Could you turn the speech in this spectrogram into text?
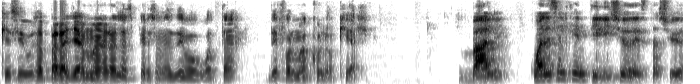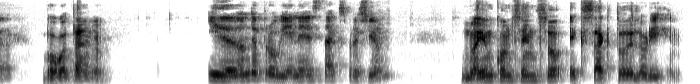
que se usa para llamar a las personas de Bogotá de forma coloquial. Vale, ¿cuál es el gentilicio de esta ciudad? Bogotano. ¿Y de dónde proviene esta expresión? No hay un consenso exacto del origen.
